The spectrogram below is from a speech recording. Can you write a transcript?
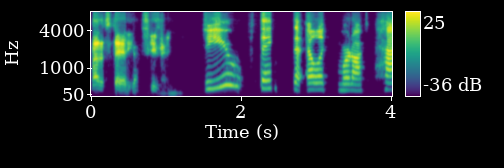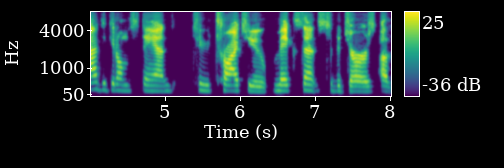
by the state. Excuse me. Do you think that Alec Murdaugh had to get on the stand to try to make sense to the jurors of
